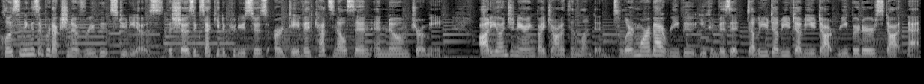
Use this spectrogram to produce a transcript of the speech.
Closening is a production of Reboot Studios. The show's executive producers are David Katznelson and Noam Dromi. Audio engineering by Jonathan London. To learn more about Reboot, you can visit www.rebooters.net.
